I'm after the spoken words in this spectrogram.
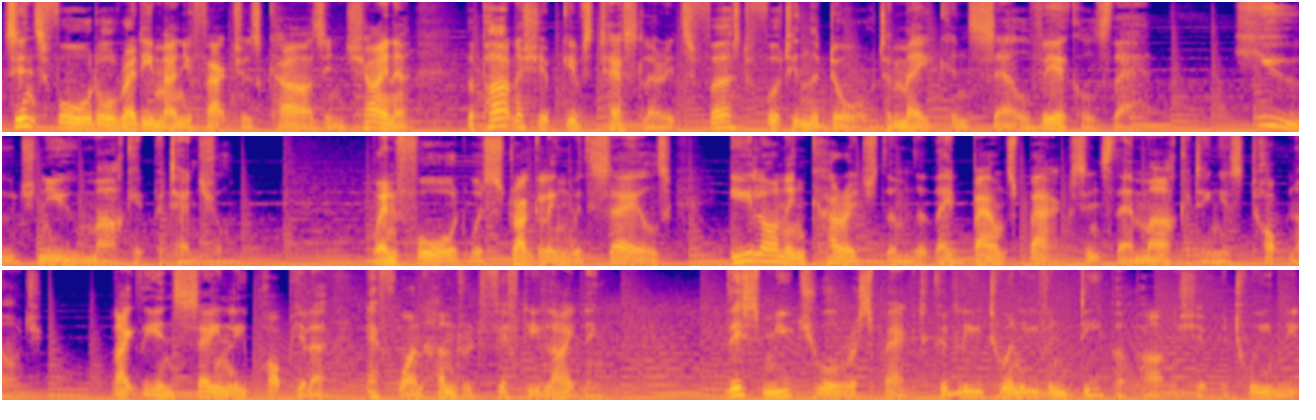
Since Ford already manufactures cars in China, the partnership gives Tesla its first foot in the door to make and sell vehicles there. Huge new market potential. When Ford was struggling with sales, Elon encouraged them that they bounce back since their marketing is top-notch, like the insanely popular F-150 Lightning. This mutual respect could lead to an even deeper partnership between the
